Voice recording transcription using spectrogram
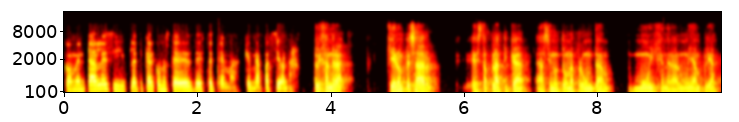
comentarles y platicar con ustedes de este tema que me apasiona. Alejandra, quiero empezar esta plática haciéndote una pregunta muy general, muy amplia,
